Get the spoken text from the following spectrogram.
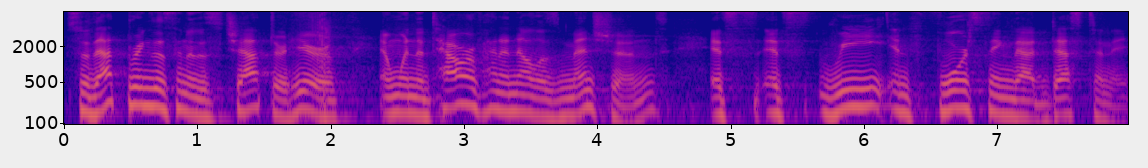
So that brings us into this chapter here. And when the Tower of Hananel is mentioned, it's, it's reinforcing that destiny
